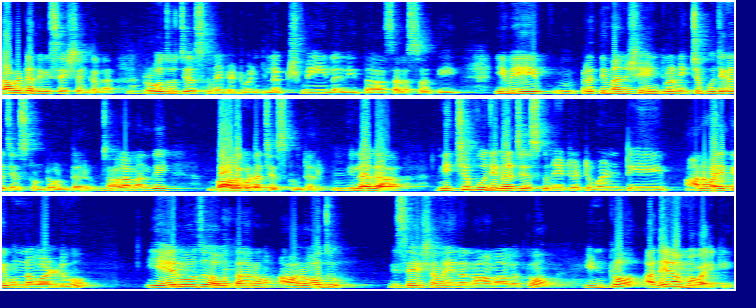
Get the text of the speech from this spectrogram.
కాబట్టి అది విశేషం కదా. రోజు చేసుకునేటటువంటి లక్ష్మి లలిత సరస్వతి ఇవి ప్రతి మనిషి ఇంట్లో నిత్య పూజగా చేసుకుంటూ ఉంటారు. చాలా మంది బాల కూడా చేసుకుంటారు. ఇలాగా నిత్య పూజగా చేసుకునేటటువంటి ఆనవాయితీ ఉన్నవాళ్ళు ఏ రోజు అవతారం ఆ రోజు విశేషమైన నామాలతో ఇంట్లో అదే అమ్మవారికి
